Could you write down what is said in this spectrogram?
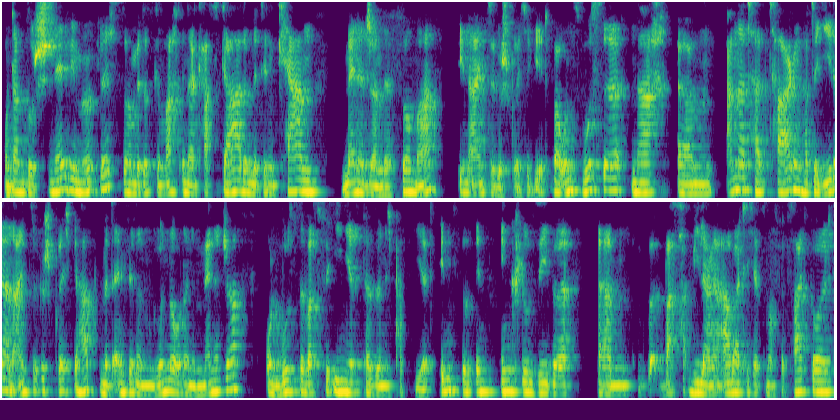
und dann so schnell wie möglich, so haben wir das gemacht, in der Kaskade mit den Kernmanagern der Firma in Einzelgespräche geht. Bei uns wusste nach ähm, anderthalb Tagen hatte jeder ein Einzelgespräch gehabt mit entweder einem Gründer oder einem Manager und wusste, was für ihn jetzt persönlich passiert, ins, ins, inklusive ähm, was, wie lange arbeite ich jetzt noch für Zeitgold,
